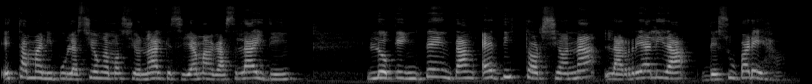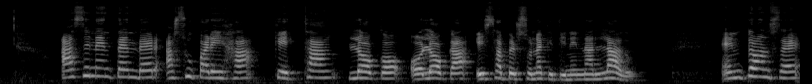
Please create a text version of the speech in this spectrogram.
esta manipulación emocional que se llama gaslighting, lo que intentan es distorsionar la realidad de su pareja. Hacen entender a su pareja que están locos o loca esa persona que tienen al lado. Entonces,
